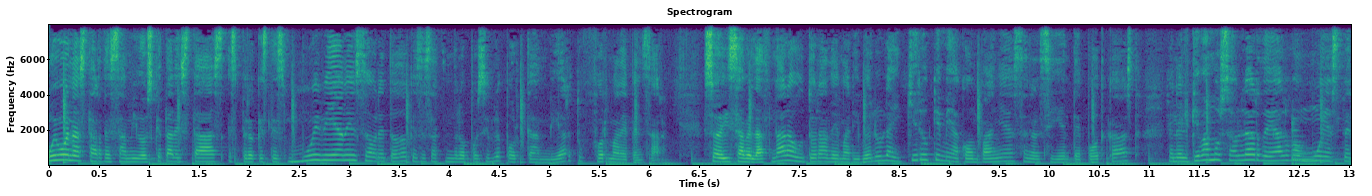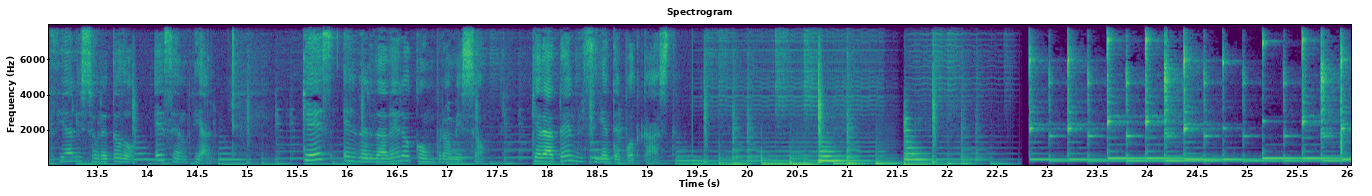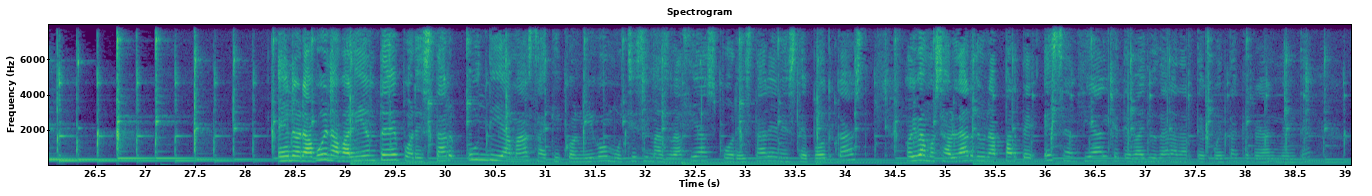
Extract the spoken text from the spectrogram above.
Muy buenas tardes amigos, ¿qué tal estás? Espero que estés muy bien y sobre todo que estés haciendo lo posible por cambiar tu forma de pensar. Soy Isabel Aznar, autora de Maribélula y quiero que me acompañes en el siguiente podcast en el que vamos a hablar de algo muy especial y sobre todo esencial, que es el verdadero compromiso. Quédate en el siguiente podcast. Enhorabuena valiente por estar un día más aquí conmigo. Muchísimas gracias por estar en este podcast. Hoy vamos a hablar de una parte esencial que te va a ayudar a darte cuenta que realmente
